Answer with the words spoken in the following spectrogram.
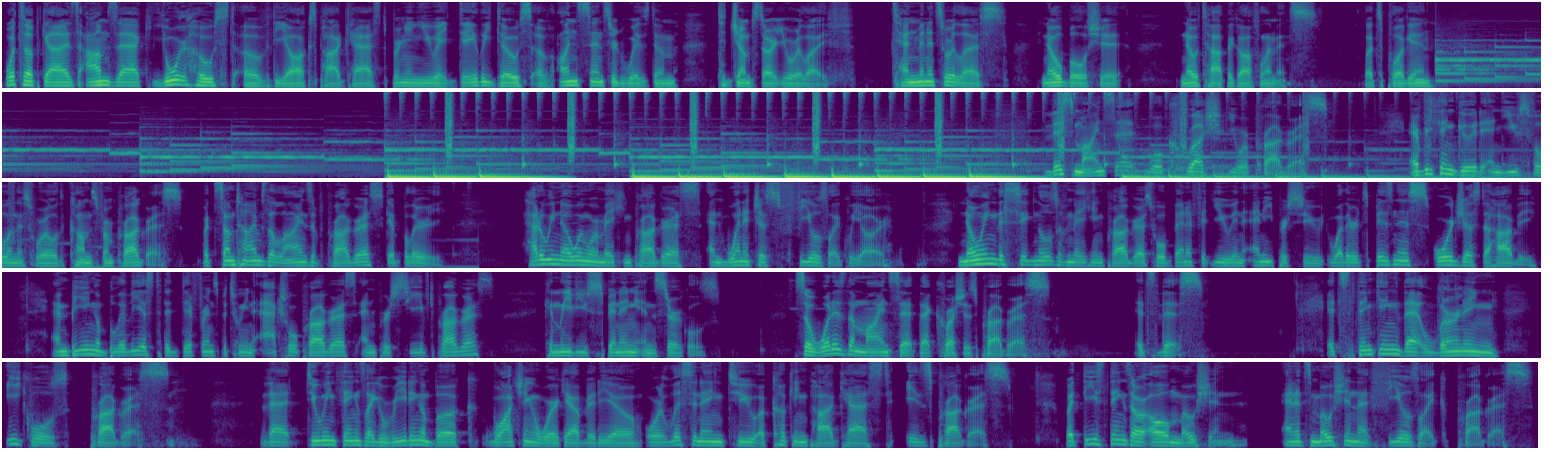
What's up, guys? I'm Zach, your host of the Aux podcast, bringing you a daily dose of uncensored wisdom to jumpstart your life. 10 minutes or less, no bullshit, no topic off limits. Let's plug in. This mindset will crush your progress. Everything good and useful in this world comes from progress, but sometimes the lines of progress get blurry. How do we know when we're making progress and when it just feels like we are? Knowing the signals of making progress will benefit you in any pursuit, whether it's business or just a hobby. And being oblivious to the difference between actual progress and perceived progress can leave you spinning in circles. So, what is the mindset that crushes progress? It's this it's thinking that learning equals progress. That doing things like reading a book, watching a workout video, or listening to a cooking podcast is progress. But these things are all motion, and it's motion that feels like progress.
